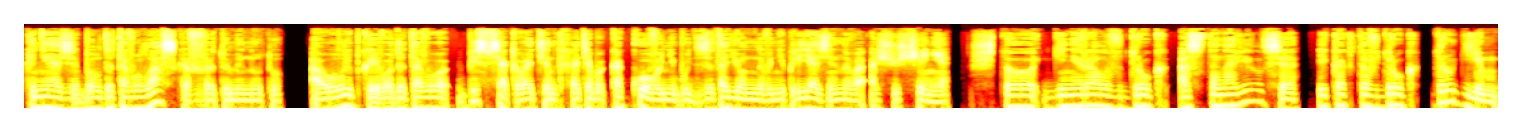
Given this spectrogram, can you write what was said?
князя был до того ласков в эту минуту, а улыбка его до того без всякого оттенка хотя бы какого-нибудь затаенного неприязненного ощущения, что генерал вдруг остановился и как-то вдруг другим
